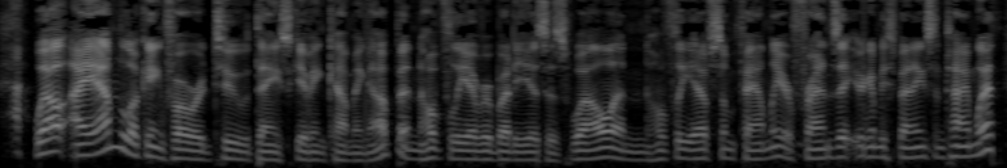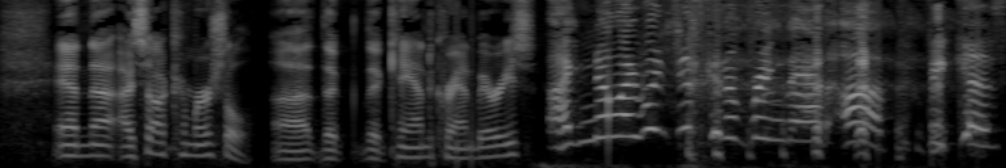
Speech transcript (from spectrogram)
well, I am looking forward to Thanksgiving coming up, and hopefully everybody is as well. And hopefully you have some family or friends that you're going to be spending some time with. And uh, I saw a commercial, uh, the the canned cranberries. I know. I was just going to bring that up because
